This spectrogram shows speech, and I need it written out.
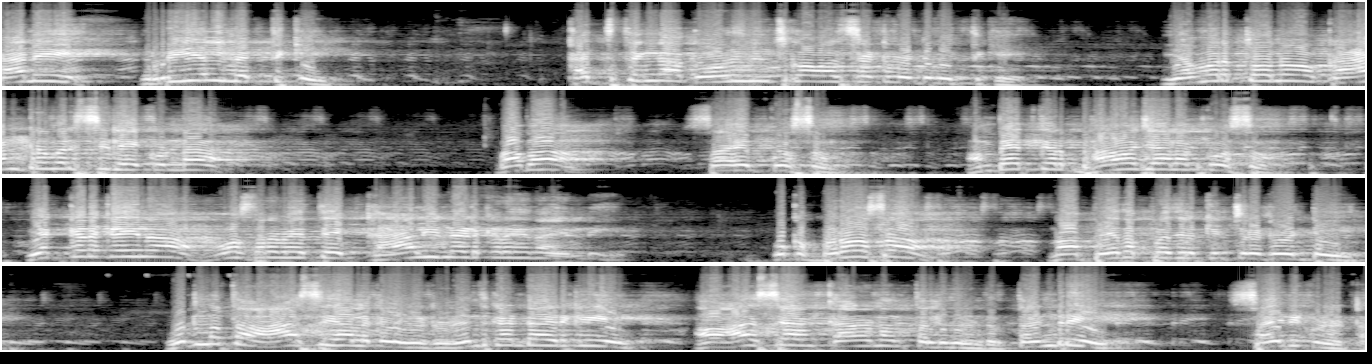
కానీ రియల్ వ్యక్తికి ఖచ్చితంగా గౌరవించుకోవాల్సినటువంటి వ్యక్తికి ఎవరితోనూ కాంట్రవర్సీ లేకుండా బాబా సాహెబ్ కోసం అంబేద్కర్ భావజాలం కోసం ఎక్కడికైనా అవసరమైతే కాలినడకనైనా వెళ్ళి ఒక భరోసా నా పేద ప్రజలకు ఇచ్చినటువంటి ఉన్నత ఆశయాలు కలిగినటువంటి ఎందుకంటే ఆయనకి ఆ ఆశయం కారణం తల్లిదండ్రులు. తండ్రి సైనికుడట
